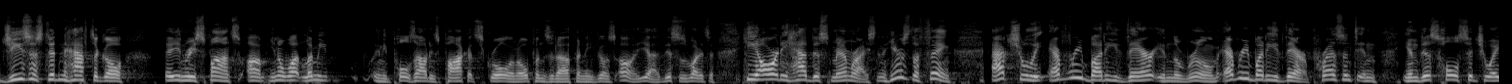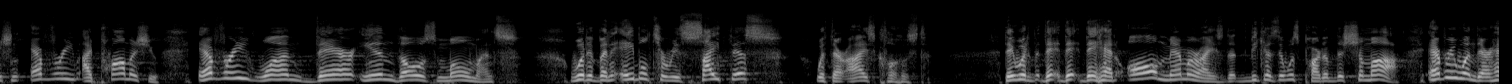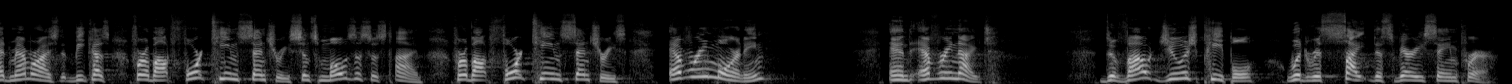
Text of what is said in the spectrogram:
Jesus didn't have to go in response, um, you know what, let me, and he pulls out his pocket scroll and opens it up and he goes, oh, yeah, this is what it says. He already had this memorized. And here's the thing actually, everybody there in the room, everybody there present in, in this whole situation, every, I promise you, everyone there in those moments would have been able to recite this with their eyes closed. They, would, they, they, they, had all memorized it because it was part of the Shema. Everyone there had memorized it because for about 14 centuries, since Moses' time, for about 14 centuries, every morning and every night, devout Jewish people would recite this very same prayer.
